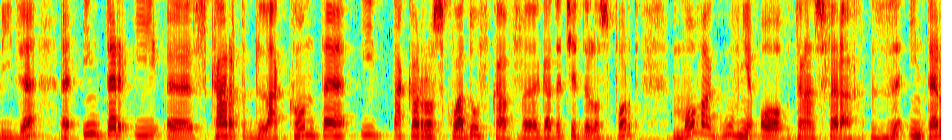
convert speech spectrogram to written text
lidze. Inter i skarb dla Conte i taka rozkładówka w gazecie dello Sport. Mowa głównie o transferach z Interu,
